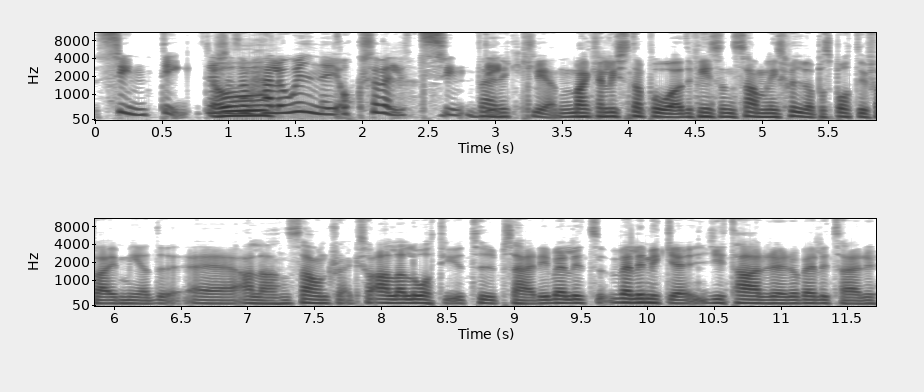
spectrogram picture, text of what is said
syntig? Det känns som Jo. Halloween är ju också väldigt syntig. Verkligen. Man kan lyssna på, det finns en samlingsskiva på Spotify med eh, alla hans soundtracks och alla låter ju typ så här. Det är väldigt, väldigt mycket gitarrer och väldigt så här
